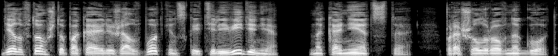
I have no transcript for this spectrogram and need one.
Дело в том, что пока я лежал в Боткинской, телевидение, наконец-то, прошел ровно год,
